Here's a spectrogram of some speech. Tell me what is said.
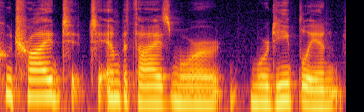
who tried to, to empathize more more deeply and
